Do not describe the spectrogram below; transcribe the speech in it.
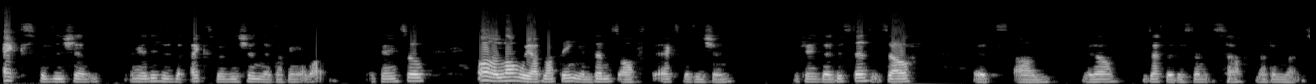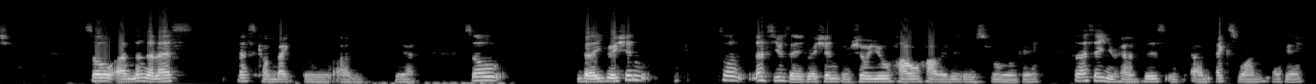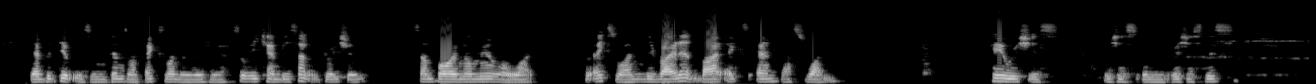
x position. Okay this is the x position you're talking about. Okay so all along we are plotting in terms of the x position. Okay the distance itself it's um you know just the distance itself nothing much. So uh, nonetheless let's come back to um here so the equation so let's use the equation to show you how how is it useful okay? So let's say you have this um, x1 okay amplitude is in terms of x1 over here. So it can be some equation, some polynomial or what. So x1 divided by xn plus 1. Okay, which is which is in which is this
